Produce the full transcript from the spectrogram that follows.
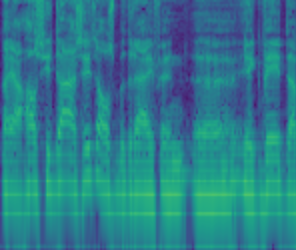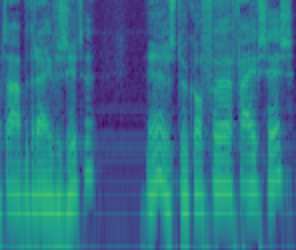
nou ja, als je daar zit als bedrijf en uh, ik weet dat daar bedrijven zitten, hè, een stuk of uh, vijf, zes.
